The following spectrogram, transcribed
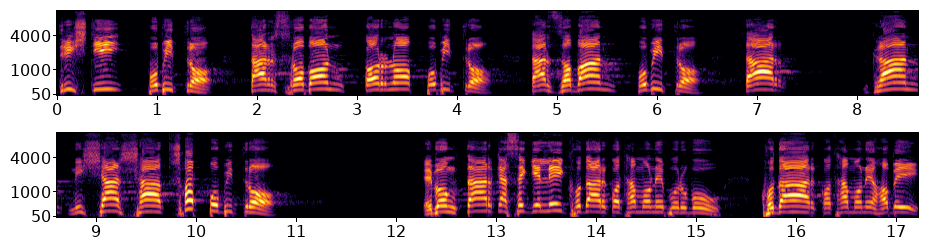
দৃষ্টি পবিত্র, তার শ্রবণ কর্ণ পবিত্র, তার জবান পবিত্র, তার গ্রাণ, নিঃশ্বাস স্বাদ সব পবিত্র। এবং তার কাছে গেলেই খোদার কথা মনে পড়ব। খোদার কথা মনে হবে,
